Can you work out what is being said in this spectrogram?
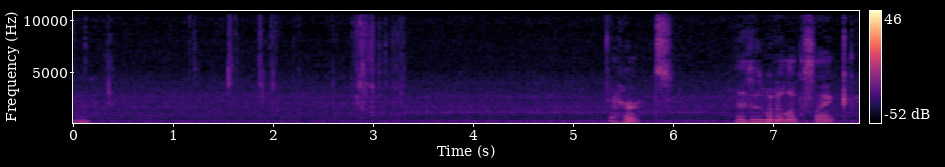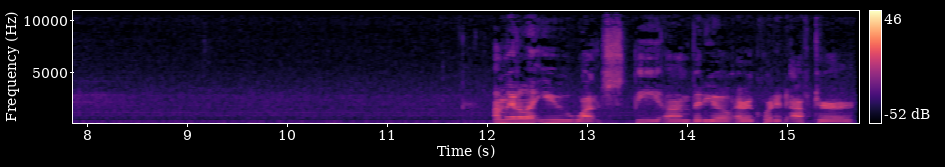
Mm. It hurts. This is what it looks like. I'm gonna let you watch the um, video I recorded after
